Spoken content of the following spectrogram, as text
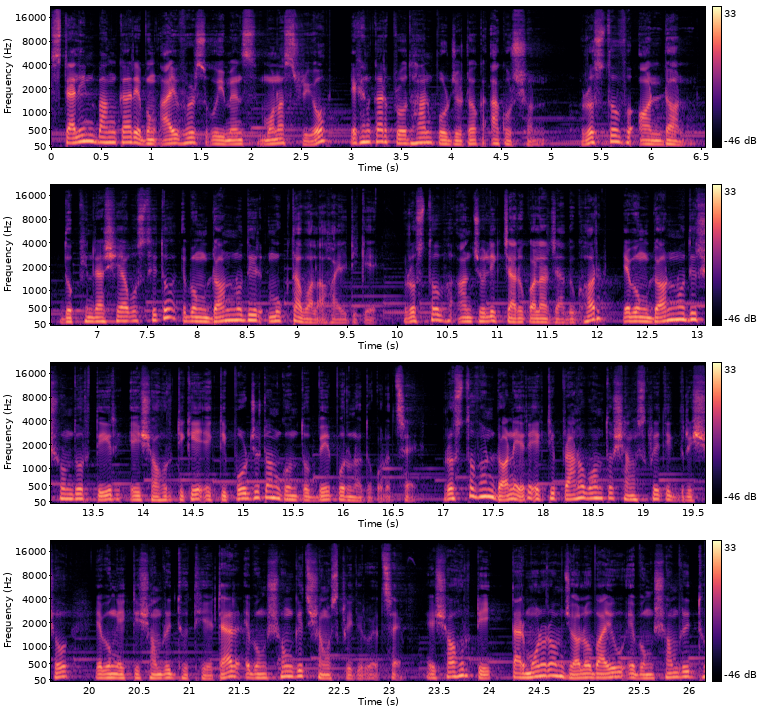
স্ট্যালিন বাংকার এবং আইভার্স উইমেন্স মনাস্ট্রিও এখানকার প্রধান পর্যটক আকর্ষণ। রোস্তভ অন ডন দক্ষিণ রাশিয়া অবস্থিত এবং ডন নদীর মুক্তা বলা হয় এটিকে। রোস্তভ আঞ্চলিক চারুকলার জাদুঘর এবং ডন নদীর সুন্দর তীর এই শহরটিকে একটি পর্যটন গন্তব্যে পরিণত করেছে। রোস্তভন ডনের একটি প্রাণবন্ত সাংস্কৃতিক দৃশ্য এবং একটি সমৃদ্ধ থিয়েটার এবং সংগীত সংস্কৃতি রয়েছে। এই শহরটি তার মনোরম জলবায়ু এবং সমৃদ্ধ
